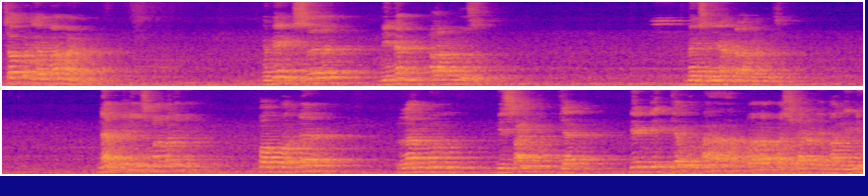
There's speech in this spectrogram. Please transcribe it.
Siapa dengan mama Ngebeng seminat alam Ngebeng seminat alam lulus Nabi semama ini. Pokoknya Lamun Bisayut Didik jauh apa-apa syarat yang ini.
